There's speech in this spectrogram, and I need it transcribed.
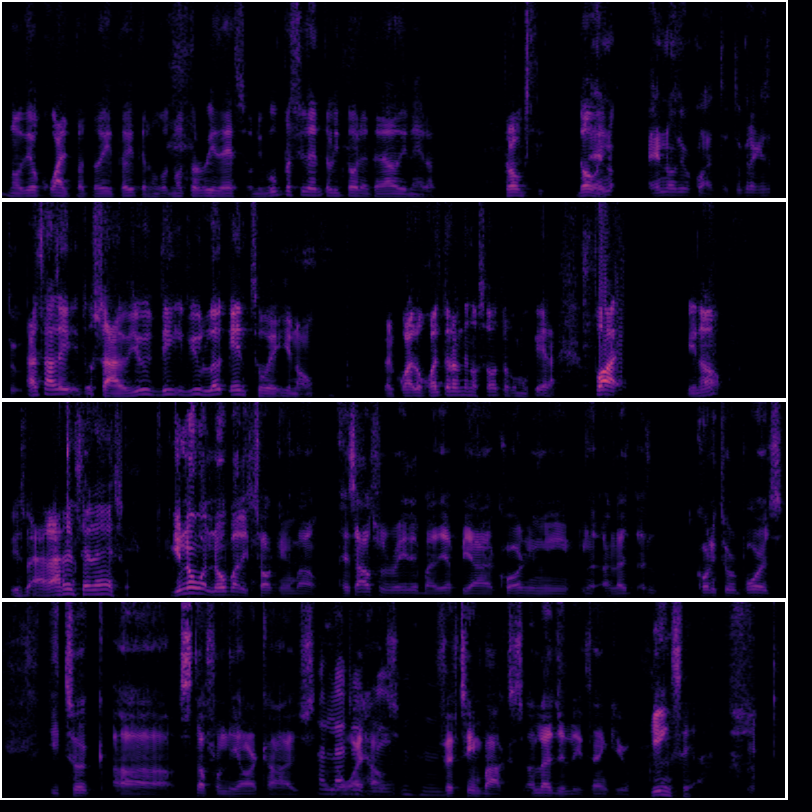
nos dio cuarto a todito, ¿oíste? No, no te olvides eso. Ningún presidente de la historia te ha dado dinero. Trump sí, doble. él no, él no dio cuarto. ¿Tú crees que tú, That's how they- tú sabes, you, if you look into it, you know, el cual, los cuartos eran de nosotros como quiera. But, you know, it's like, agárrense de eso. You know what nobody's talking about? His house was raided by the FBI. Accordingly, according to reports, he took uh, stuff from the archives of the White House. Allegedly. mhm. 15 boxes, allegedly. Thank you. 15.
